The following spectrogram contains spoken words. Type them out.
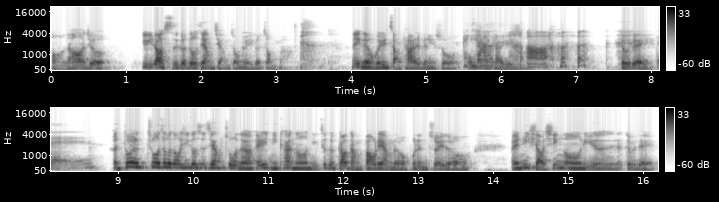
哦，然后就遇到十个都这样讲，总有一个中吧。那个人回去找他，就跟你说：“我帮你改运 啊，对不对？”对，很多人做这个东西都是这样做的啊。哎，你看哦，你这个高档爆量了哦，不能追的哦。哎，你小心哦，你对不对？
